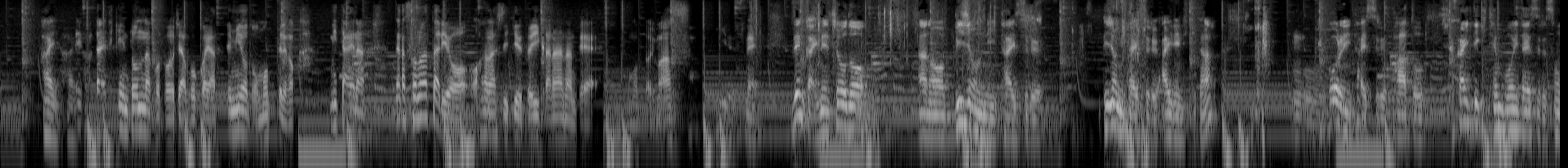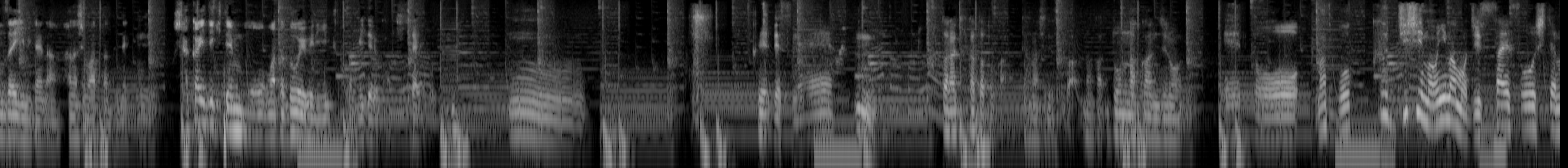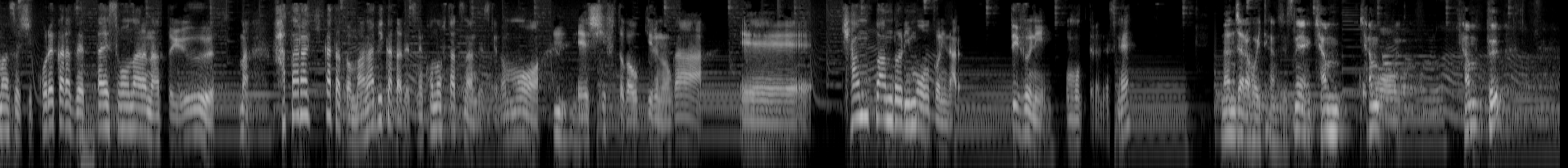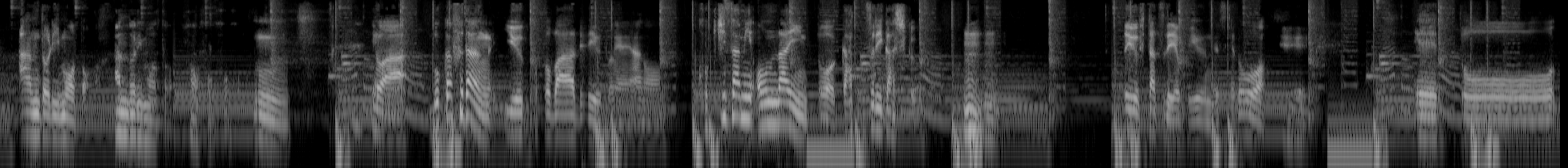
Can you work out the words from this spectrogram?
はいはい、具体的にどんなことをじゃあ僕はやってみようと思ってるのか、みたいな、なんかそのあたりをお話できるといいかななんて思っております。いいですね。前回ね、ちょうど、あの、ビジョンに対する、ビジョンに対するアイデンティティかなゴールに対するパート、社会的展望に対する存在意義みたいな話もあったんでね、うん、社会的展望をまたどういうふうにいくつか見てるか聞きたいところですね。うん。でですね。うん。働き方とかって話ですが、なんかどんな感じのえっ、ー、と、まず僕自身も今も実際そうしてますし、これから絶対そうなるなという、まあ、働き方と学び方ですね、この2つなんですけども、うん、えー、シフトが起きるのが、えー、キャンプリモートになるっていうふうに思ってるんですね。なんじゃらほいって感じですね。キャン、キャンプ、キャンプ？アンドリモート。アンドリモート。ほうほうほう。うん。要は、僕は普段言う言葉で言うとね、あの、小刻みオンラインとがっつり合宿。うんうん。という二つでよく言うんですけど、えー、えー、っと、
